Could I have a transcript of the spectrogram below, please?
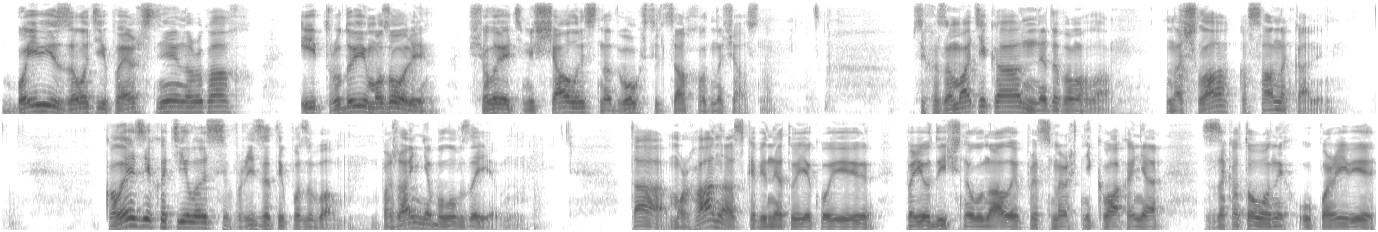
бойові золоті персні на руках і трудові мозолі, що ледь міщались на двох стільцях одночасно. Психозоматика не допомогла. Найшла коса на камінь. Колезі хотілося врізати по зубам. Бажання було взаємним. Та Моргана, з кабінету якої періодично лунали предсмертні квакання закатованих у пориві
